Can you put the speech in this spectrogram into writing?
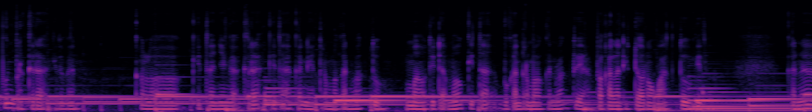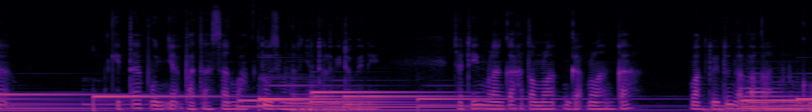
pun bergerak gitu kan. Kalau kitanya nggak gerak kita akan ya termakan waktu. Mau tidak mau kita bukan termakan waktu ya bakalan didorong waktu gitu. Karena kita punya batasan waktu sebenarnya dalam hidup ini. Jadi melangkah atau nggak melangkah waktu itu nggak bakalan menunggu.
